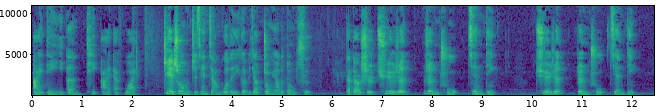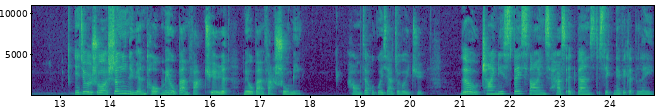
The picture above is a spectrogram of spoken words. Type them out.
I D E N T I F Y，这也是我们之前讲过的一个比较重要的动词。 它表示确认、认出、鉴定。确认、认出、鉴定，也就是说，声音的源头没有办法确认，没有办法说明。好，我们再回顾一下最后一句：Though Chinese space science has advanced significantly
